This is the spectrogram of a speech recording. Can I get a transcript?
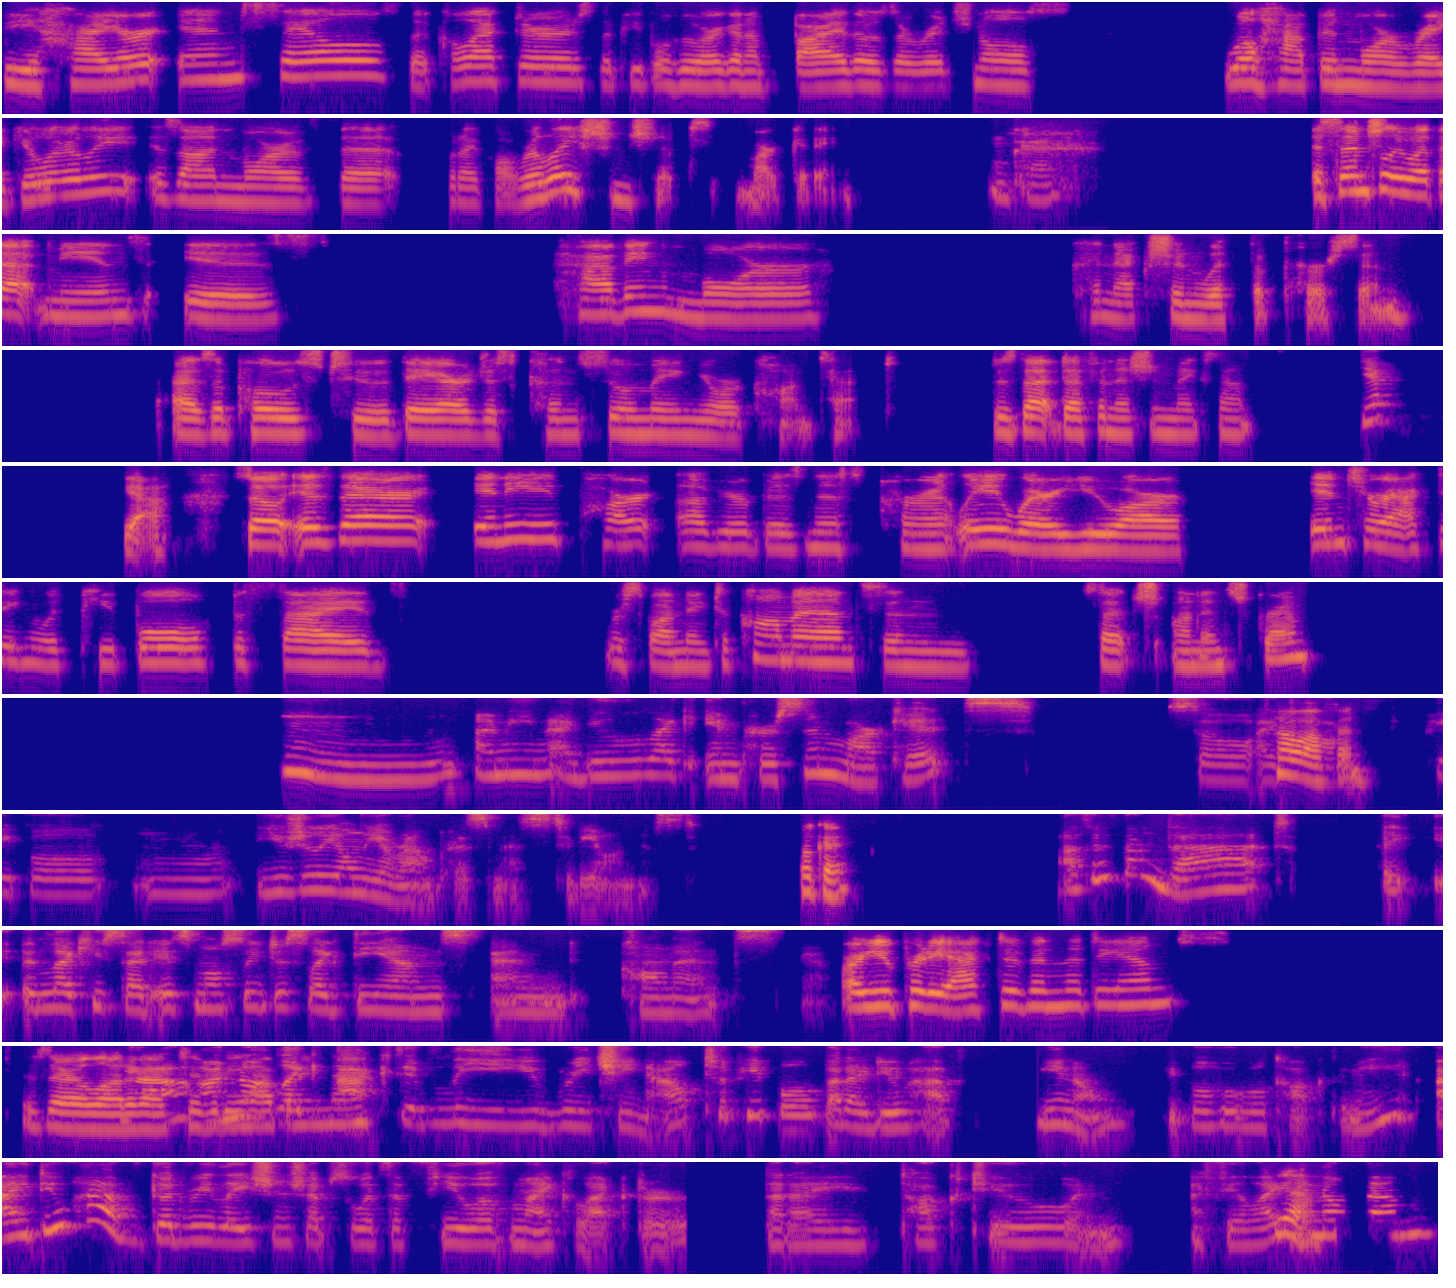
the higher end sales, the collectors, the people who are going to buy those originals will happen more regularly is on more of the what I call relationships marketing. Okay. Essentially, what that means is having more connection with the person as opposed to they are just consuming your content. Does that definition make sense? Yeah. So, is there any part of your business currently where you are interacting with people besides responding to comments and such on Instagram? Hmm. I mean, I do like in-person markets. So I how often? People mm, usually only around Christmas, to be honest. Okay. Other than that, Uh, like you said, it's mostly just like DMs and comments. Yeah. Are you pretty active in the DMs? Is there a lot yeah, of activity I'm not? Like actively reaching out to people, but I do have, you know, people who will talk to me. I do have good relationships with a few of my collectors that I talk to, and I feel like yeah. I know them.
